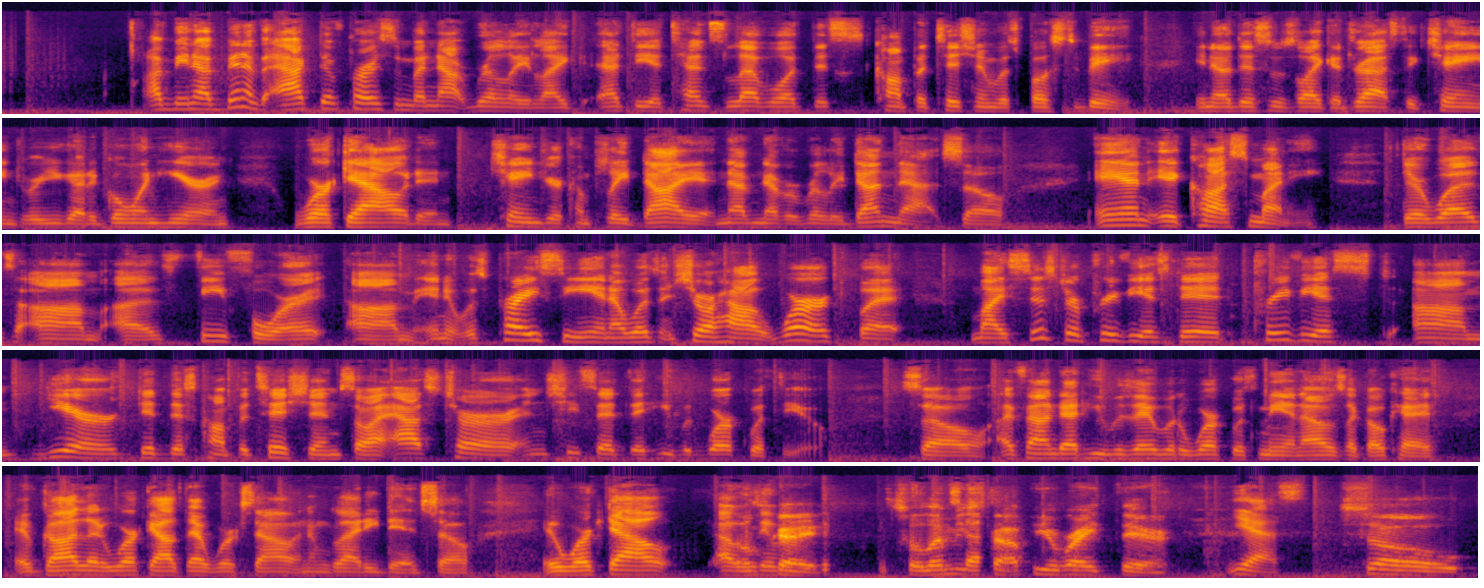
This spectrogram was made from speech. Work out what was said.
I mean, I've been an active person, but not really like at the intense level that this competition was supposed to be. You know, this was like a drastic change where you got to go in here and work out and change your complete diet. And I've never really done that. So, and it costs money. There was um, a fee for it, um, and it was pricey, and I wasn't sure how it worked. But my sister previous did previous um, year did this competition, so I asked her, and she said that he would work with you. So I found out he was able to work with me, and I was like, okay, if God let it work out, that works out, and I'm glad He did. So it worked out. I was okay. To- so let me so, stop you right there. Yes. So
